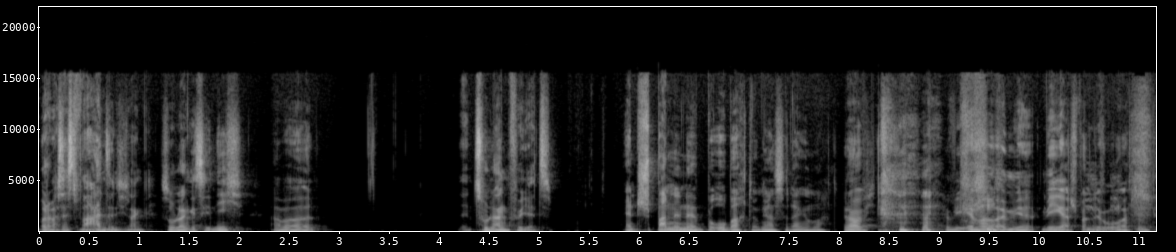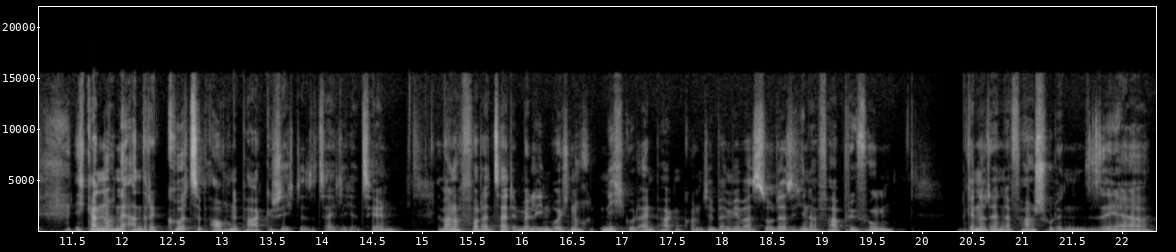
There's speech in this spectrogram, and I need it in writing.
oder was heißt wahnsinnig lang? So lang ist sie nicht, aber zu lang für jetzt. Entspannende Beobachtung hast du dann gemacht. Glaube ich. Wie immer bei mir. Mega spannende Beobachtung. Ich kann noch eine andere, kurze, auch eine Parkgeschichte tatsächlich erzählen. War noch vor der Zeit in Berlin, wo ich noch nicht gut einparken konnte. Bei mir war es so, dass ich in der Fahrprüfung generell in der Fahrschule ein sehr,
